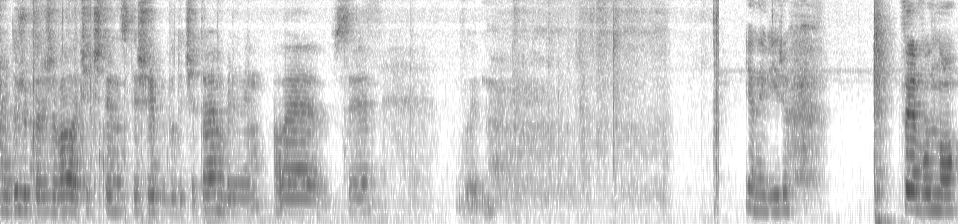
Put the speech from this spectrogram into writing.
Я дуже переживала, чи 14 шрифт буде читаємбельним, але все видно. Я не вірю. Це воно.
